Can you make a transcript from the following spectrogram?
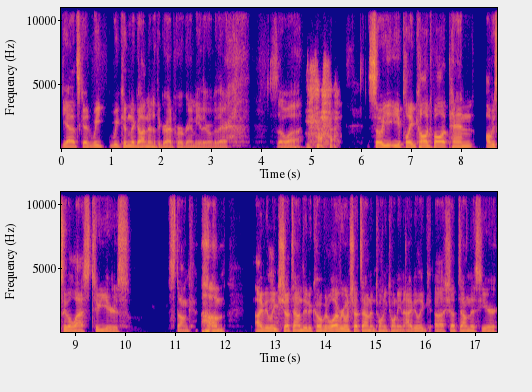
Yeah, that's good. We we couldn't have gotten into the grad program either over there. So uh so you, you played college ball at Penn. Obviously the last two years stunk. Um Ivy League shut down due to COVID. Well, everyone shut down in 2020 and Ivy League uh, shut down this year.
